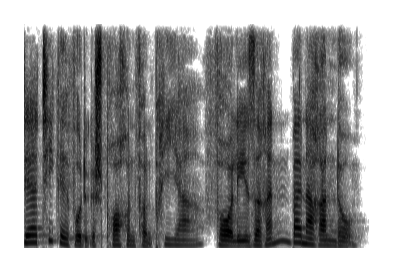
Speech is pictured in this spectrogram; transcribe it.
Der Artikel wurde gesprochen von Priya, Vorleserin bei Narando.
